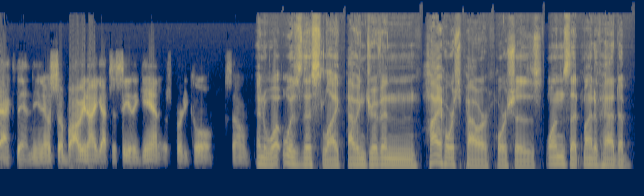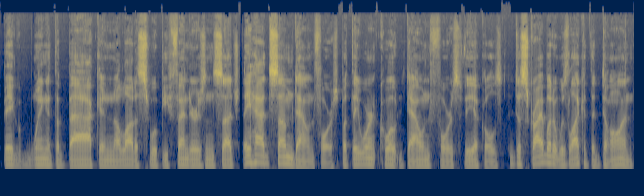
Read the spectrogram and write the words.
back then, you know, so Bobby and I got to see it again. It was pretty cool. So, and what was this like having driven high horsepower Porsches, ones that might have had a big wing at the back and a lot of swoopy fenders and such? They had some downforce, but they weren't, quote, downforce vehicles. Describe what it was like at the dawn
